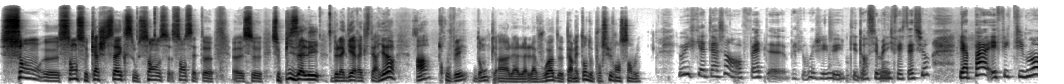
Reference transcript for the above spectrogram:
sans, sans ce cache-sexe ou sans, sans cette, ce, ce pis-aller de la guerre extérieure, à trouver donc la, la voie de, permettant de poursuivre ensemble. Oui, ce qui est intéressant, en fait, euh, parce que moi j'ai été dans ces manifestations, il n'y a pas effectivement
